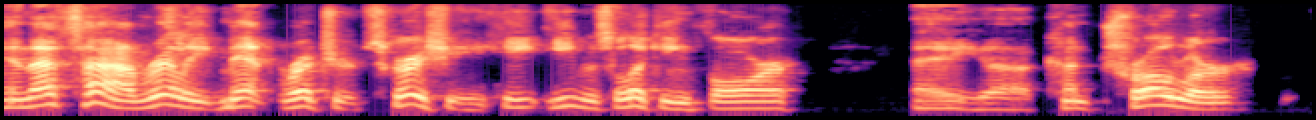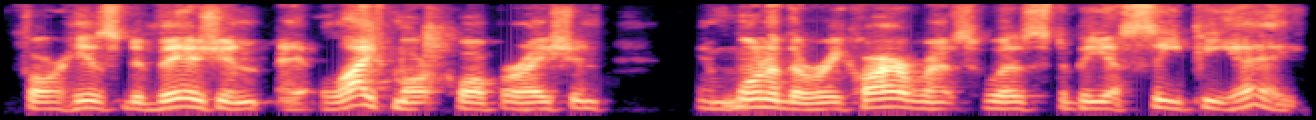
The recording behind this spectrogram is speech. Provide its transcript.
And that's how I really met Richard Scrushy. He, he was looking for a uh, controller for his division at LifeMark Corporation, and one of the requirements was to be a CPA.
